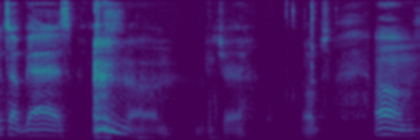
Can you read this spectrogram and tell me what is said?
what's up, guys? um, make sure. Oops. Um,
